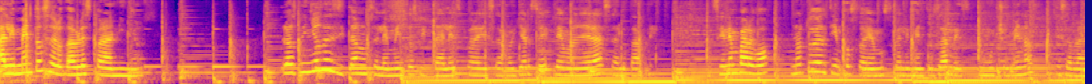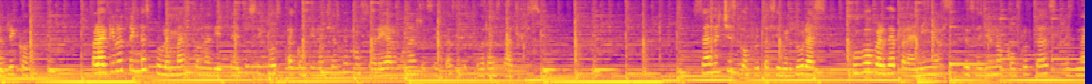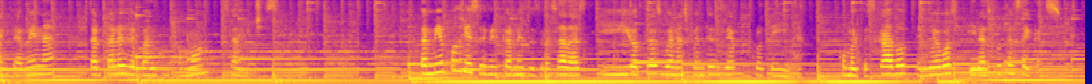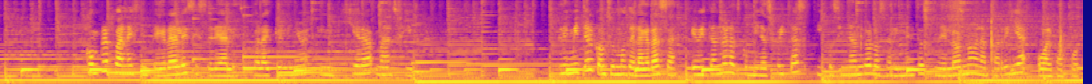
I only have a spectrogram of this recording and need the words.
Alimentos saludables para niños. Los niños necesitan los elementos vitales para desarrollarse de manera saludable. Sin embargo, no todo el tiempo sabemos qué alimentos darles, y mucho menos si sabrán ricos. Para que no tengas problemas con la dieta de tus hijos, a continuación te mostraré algunas recetas que podrás darles. Sándwiches con frutas y verduras, jugo verde para niños, desayuno con frutas, snack de avena, tartales de pan con jamón, sándwiches. También podría servir carnes desgrasadas y otras buenas fuentes de proteína, como el pescado, los huevos y las frutas secas. Compre panes integrales y cereales para que el niño ingiera más fibra. Limite el consumo de la grasa, evitando las comidas fritas y cocinando los alimentos en el horno, en la parrilla o al vapor.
